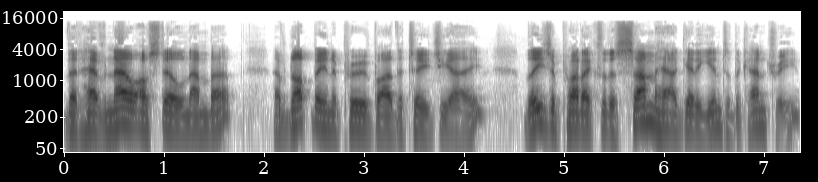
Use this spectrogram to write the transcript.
that have no AUST L number, have not been approved by the TGA. These are products that are somehow getting into the country.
